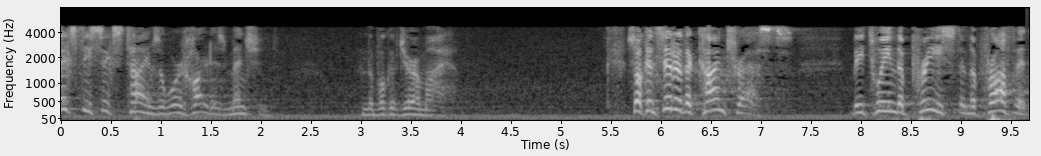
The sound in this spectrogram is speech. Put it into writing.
66 times the word heart is mentioned in the book of Jeremiah. So consider the contrasts between the priest and the prophet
